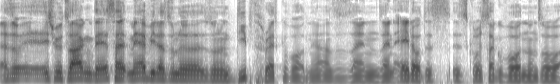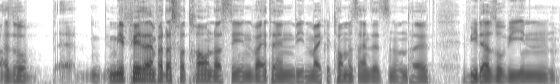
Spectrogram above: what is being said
Also ich würde sagen, der ist halt mehr wieder so eine so ein Deep Threat geworden, ja. Also sein sein A-Dot ist, ist größer geworden und so. Also äh, mir fehlt einfach das Vertrauen, dass sie ihn weiterhin wie ein Michael Thomas einsetzen und halt wieder so wie ihn,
